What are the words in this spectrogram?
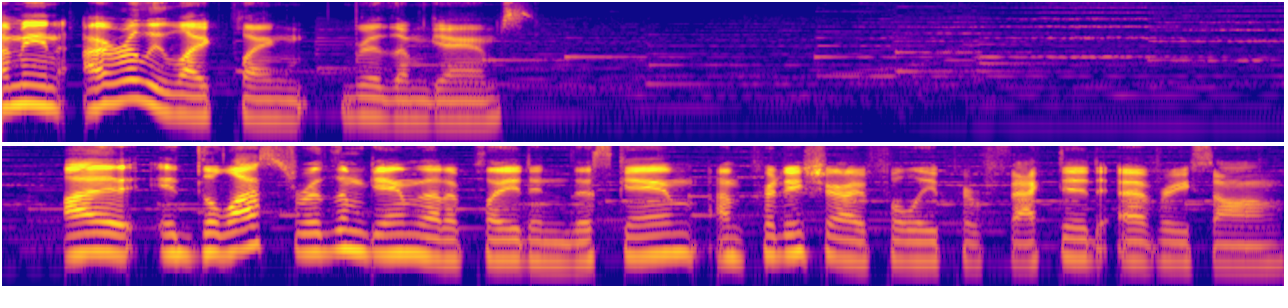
I mean, I really like playing rhythm games. I in the last rhythm game that I played in this game, I'm pretty sure I fully perfected every song.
